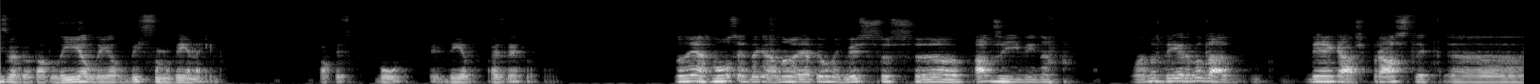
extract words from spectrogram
izveido tādu lielu, lielu visuma vienību. Faktiski būtu šī dieva aizvietotāja. Nu, jā, mūsdienās tā kā, nu, ja pilnīgi visus uh, atdzīvina, vai nu tie ir, nu, tādi vienkārši prasti uh,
